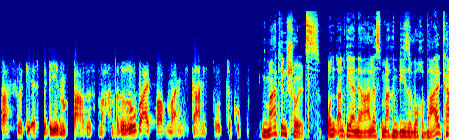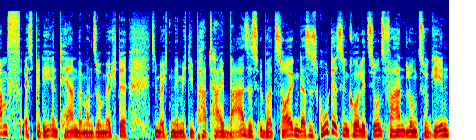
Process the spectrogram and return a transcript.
was wird die SPD im Basis machen. Also so weit brauchen wir eigentlich gar nicht zurückzugucken. Martin Schulz und Andrea Nahles machen diese Woche Wahlkampf, SPD intern, wenn man so möchte. Sie möchten nämlich die Parteibasis überzeugen, dass es gut ist, in Koalitionsverhandlungen zu gehen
